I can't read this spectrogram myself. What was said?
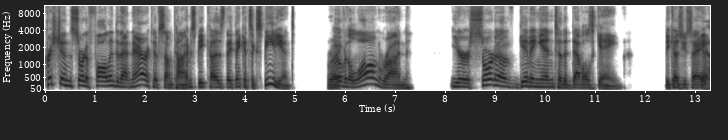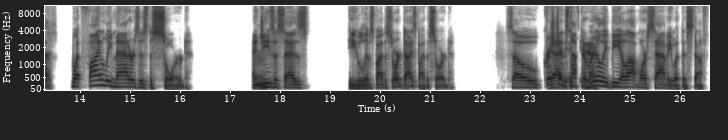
Christians sort of fall into that narrative sometimes because they think it's expedient. Right. But over the long run, you're sort of giving in to the devil's game because you say yeah. What finally matters is the sword. And mm. Jesus says, He who lives by the sword dies by the sword. So Christians yeah, it, have to yeah. really be a lot more savvy with this stuff.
